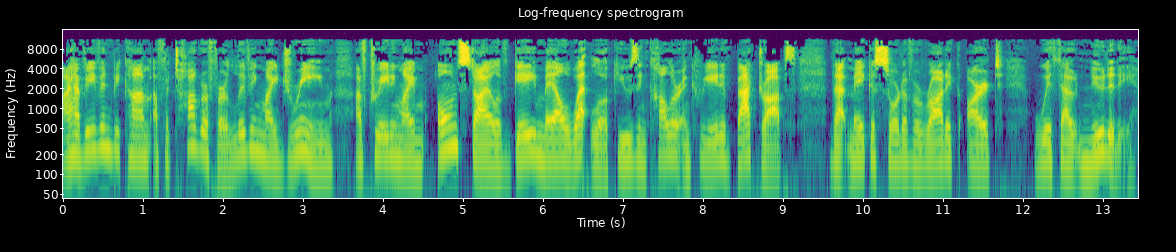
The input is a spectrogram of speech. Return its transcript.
I have even become a photographer, living my dream of creating my own style of gay male wet look using color and creative backdrops that make a sort of erotic art without nudity.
